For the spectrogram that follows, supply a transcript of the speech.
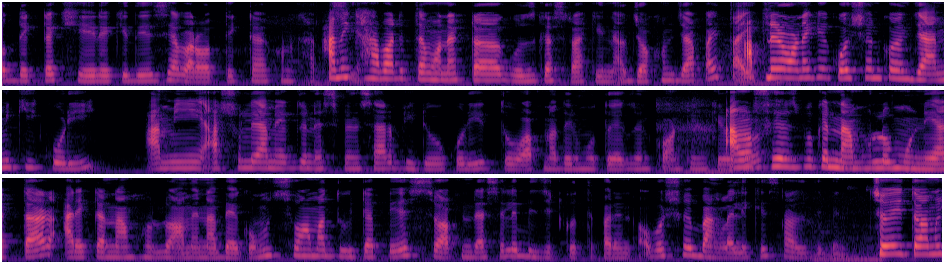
অর্ধেকটা খেয়ে রেখে দিয়েছি আবার অর্ধেকটা এখন খাচ্ছি আমি খাবারের তেমন একটা গোছগাছ রাখি না। যখন যা পাই তাই আপনার অনেকে কোয়েশ্চেন করেন যে আমি কি করি? আমি আসলে আমি একজন স্পেন্সার ভিডিও করি, তো আপনাদের মতো একজন কন্টেন্ট আমার ফেসবুকের নাম হলো মুন্নি আক্তার, আরেকটা নাম হলো আমেনা বেগম। সো আমার দুইটা পেজ সো আপনারা আসলে ভিজিট করতে পারেন। অবশ্যই বাংলা লিখে সার্চ দিবেন। সো এই তো আমি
